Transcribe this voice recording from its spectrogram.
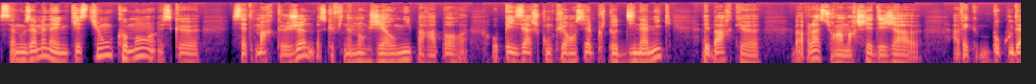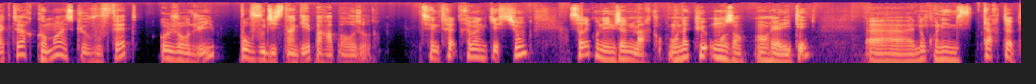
Ça nous amène à une question, comment est-ce que cette marque jeune, parce que finalement Xiaomi par rapport au paysage concurrentiel plutôt dynamique, débarque euh, bah voilà, sur un marché déjà euh, avec beaucoup d'acteurs, comment est-ce que vous faites aujourd'hui pour vous distinguer par rapport aux autres? C'est une très, très bonne question. C'est vrai qu'on est une jeune marque. On n'a que 11 ans en réalité. Euh, donc on est une start-up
